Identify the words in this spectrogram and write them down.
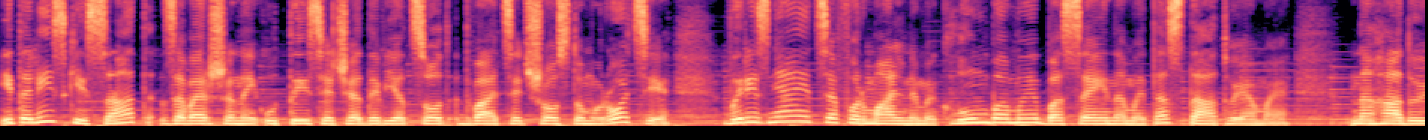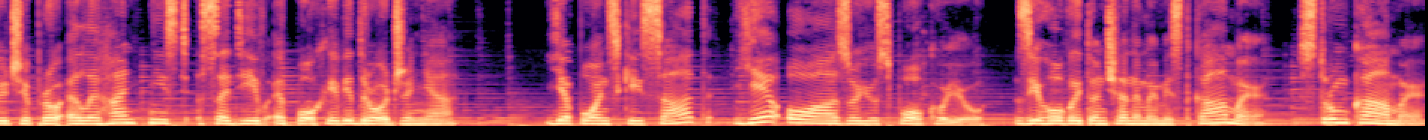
Італійський сад, завершений у 1926 році, вирізняється формальними клумбами, басейнами та статуями, нагадуючи про елегантність садів епохи відродження. Японський сад є оазою спокою з його витонченими містками, струмками,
